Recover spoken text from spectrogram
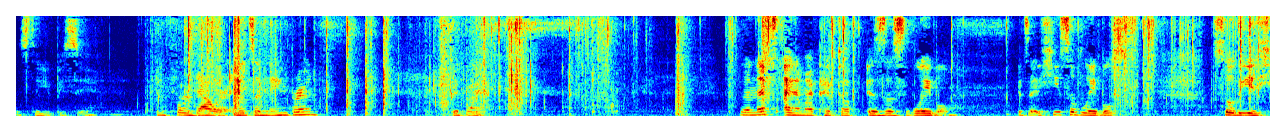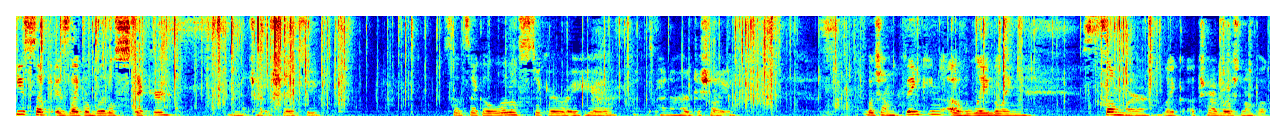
It's the UPC. And for a dollar. And it's a name brand. Goodbye. The next item I picked up is this label. It's adhesive labels. So the adhesive is like a little sticker. I'm going to try to show it to you. So it's like a little sticker right here. It's kind of hard to show you. Which I'm thinking of labeling somewhere like a traveler's notebook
